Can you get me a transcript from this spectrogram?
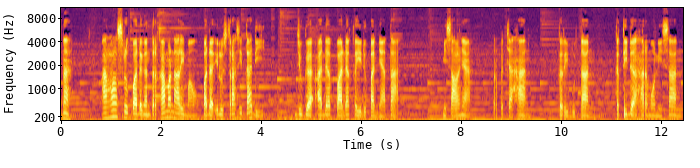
Nah, hal-hal serupa dengan terkaman harimau pada ilustrasi tadi juga ada pada kehidupan nyata. Misalnya, perpecahan, keributan, ketidakharmonisan,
